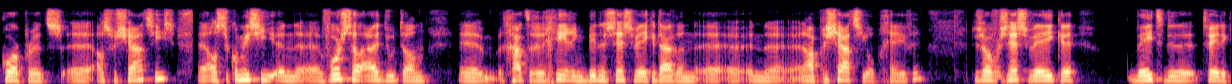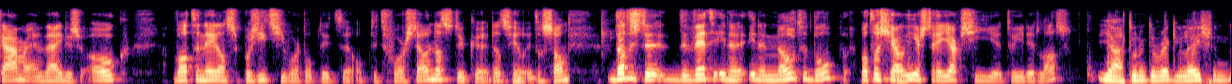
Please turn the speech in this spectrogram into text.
corporates, uh, associaties. als de commissie een voorstel uitdoet, dan gaat de regering binnen zes weken daar een, een, een, appreciatie op geven. Dus over zes weken weet de Tweede Kamer en wij dus ook wat de Nederlandse positie wordt op dit, op dit voorstel. En dat is natuurlijk dat is heel interessant. Dat is de, de wet in een, in een notendop. Wat was jouw mhm. eerste reactie toen je dit las? Ja, toen ik de regulation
